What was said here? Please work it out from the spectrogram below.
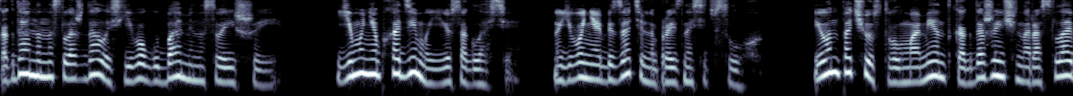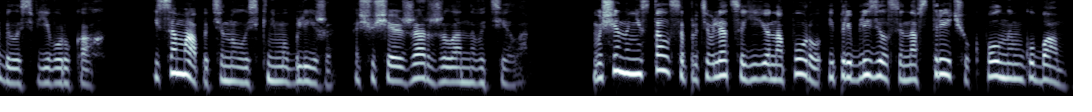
когда она наслаждалась его губами на своей шее. Ему необходимо ее согласие, но его не обязательно произносить вслух. И он почувствовал момент, когда женщина расслабилась в его руках и сама потянулась к нему ближе, ощущая жар желанного тела. Мужчина не стал сопротивляться ее напору и приблизился навстречу к полным губам,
